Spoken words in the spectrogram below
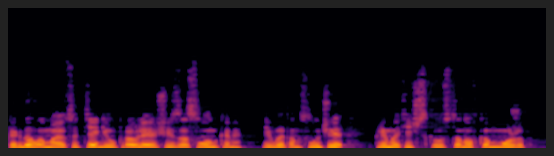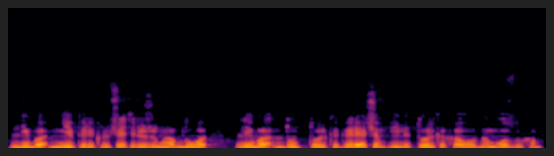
когда ломаются тяги, управляющие заслонками. И в этом случае климатическая установка может либо не переключать режимы обдува, либо дуть только горячим или только холодным воздухом.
